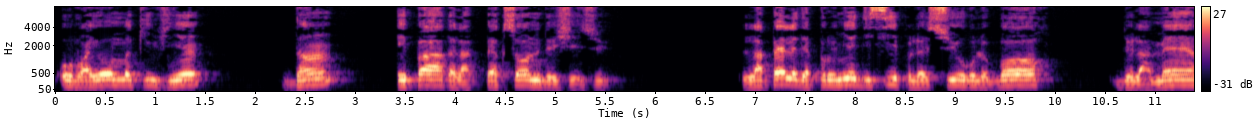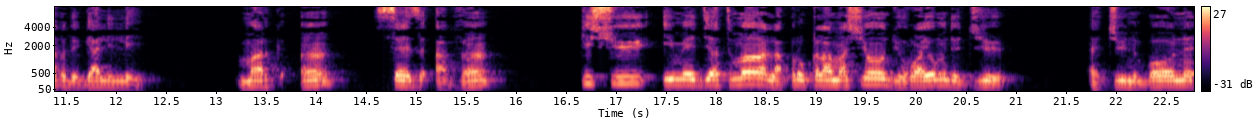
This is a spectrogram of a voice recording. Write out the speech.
au royaume qui vient dans et par la personne de Jésus. L'appel des premiers disciples sur le bord de la mer de Galilée. Marc 1, 16 à 20, qui suit immédiatement la proclamation du royaume de Dieu est une bonne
